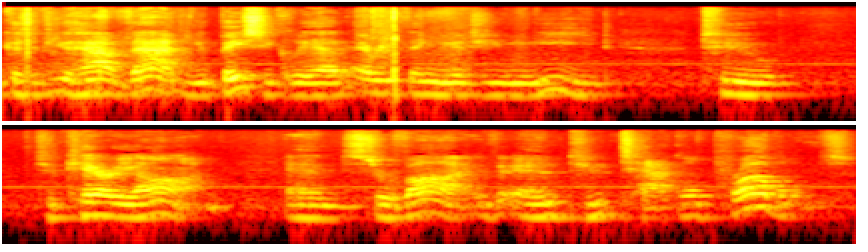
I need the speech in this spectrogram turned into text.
Because if you have that, you basically have everything that you need to, to carry on and survive and to tackle problems.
